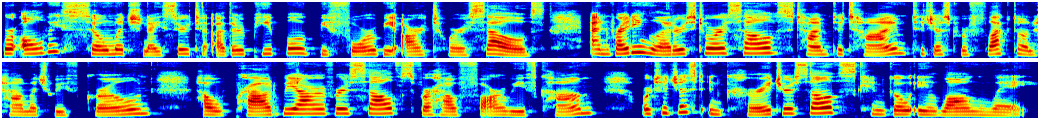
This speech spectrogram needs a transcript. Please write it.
we're always so much nicer to other people before we are to ourselves. And writing letters to ourselves time to time to just reflect on how much we've grown, how proud we are of ourselves for how far we've come, or to just encourage ourselves can go a long way.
